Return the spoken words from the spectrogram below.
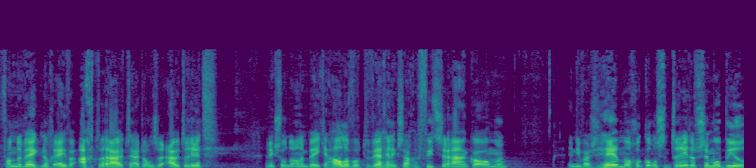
van de week nog even achteruit uit onze uitrit. En ik stond al een beetje half op de weg en ik zag een fietser aankomen. En die was helemaal geconcentreerd op zijn mobiel.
